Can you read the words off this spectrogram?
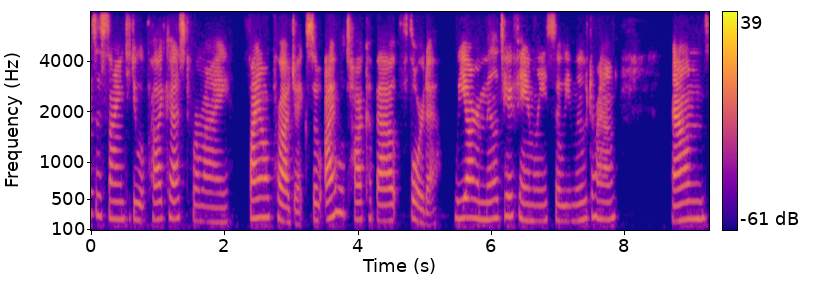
was assigned to do a podcast for my final project, so I will talk about Florida. We are a military family, so we moved around around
